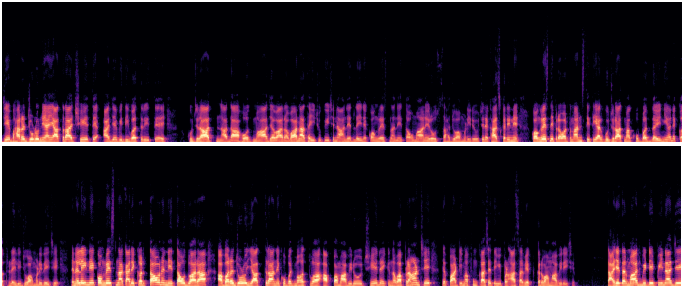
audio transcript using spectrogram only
જે ભારત જોડો ન્યાય યાત્રા છે તે આજે વિધિવત રીતે ગુજરાતના દાહોદમાં જવા રવાના થઈ ચૂકી છે અને આને જ લઈને કોંગ્રેસના નેતાઓમાં અનેરો ઉત્સાહ જોવા મળી રહ્યો છે અને ખાસ કરીને કોંગ્રેસની પ્રવર્તમાન સ્થિતિ હાલ ગુજરાતમાં ખૂબ જ દયનીય અને કથળેલી જોવા મળી રહી છે. તેને લઈને કોંગ્રેસના કાર્યકર્તાઓ અને નેતાઓ દ્વારા આ ભારત જોડો યાત્રાને ખૂબ જ મહત્વ આપવામાં આવી રહ્યું છે અને એક નવા પ્રાણ છે તે પાર્ટીમાં ફૂંકાશે તેવી પણ આશા વ્યક્ત કરવામાં આવી રહી છે. તાજેતરમાં જ બીટીપીના જે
